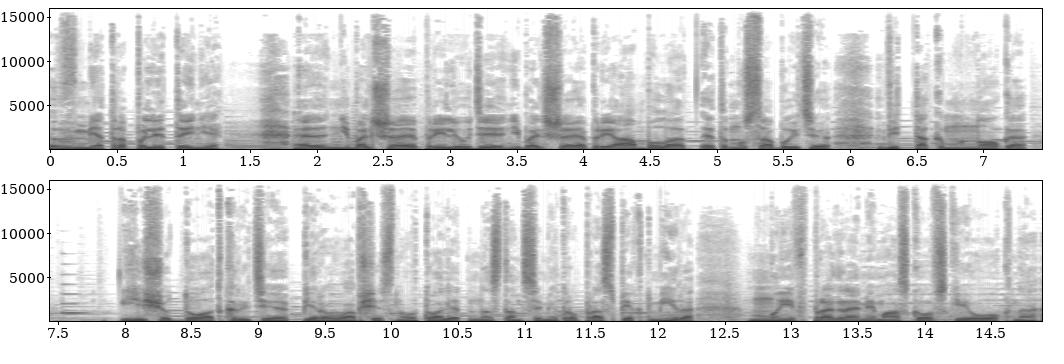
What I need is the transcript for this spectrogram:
в метрополитене. Э, небольшая прелюдия, небольшая преамбула этому событию. Ведь так много еще до открытия первого общественного туалета на станции метро «Проспект Мира». Мы в программе «Московские окна»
